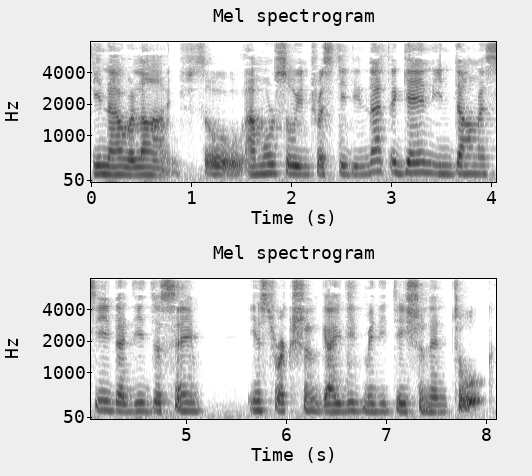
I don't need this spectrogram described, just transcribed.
in our lives. So I'm also interested in that. Again, in Dharma Seed, I did the same instruction, guided meditation, and talk.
